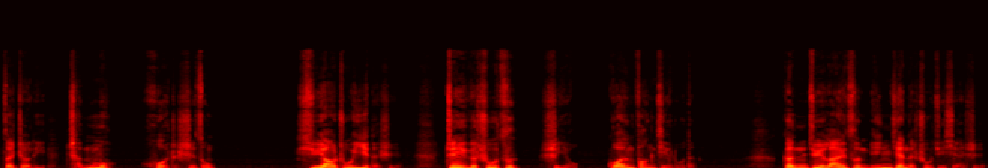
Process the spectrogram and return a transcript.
在这里沉没或者失踪。需要注意的是，这个数字是有官方记录的。根据来自民间的数据显示，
